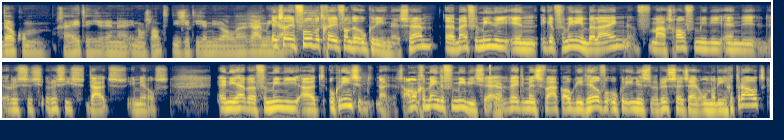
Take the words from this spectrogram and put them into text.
welkom geheten hier in, in ons land. Die zitten hier nu al ruim een Ik zal je jaar. een voorbeeld geven van de Oekraïners. Hè. Mijn familie in, ik heb familie in Berlijn, maar schoonfamilie en die Russisch, Russisch, Duits inmiddels. En die hebben familie uit Oekraïnse, nou, dat zijn allemaal gemengde families. Ja. Dat weten mensen vaak ook niet. Heel veel Oekraïners, Russen zijn onderling getrouwd.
